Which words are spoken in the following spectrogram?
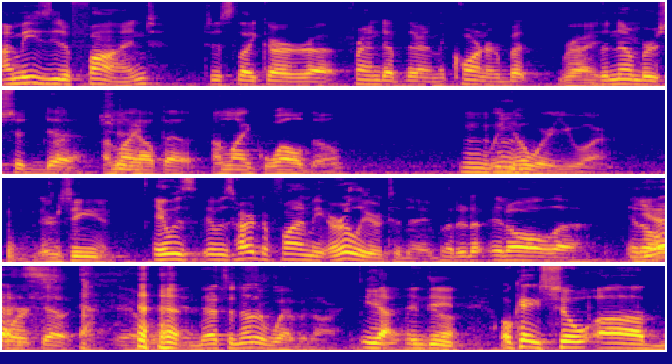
I'm easy to find, just like our uh, friend up there in the corner. But Right. the numbers should uh, should unlike, help out. Unlike Waldo, Mm-hmm. we know where you are. There's Ian. It was it was hard to find me earlier today, but it, it all uh, it all worked out. Yeah, and that's another webinar. Yeah, indeed. Okay, so um,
